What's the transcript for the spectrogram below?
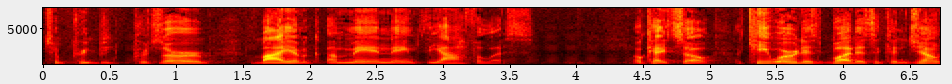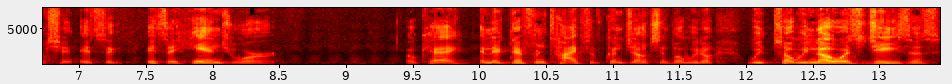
to be preserved by a, a man named Theophilus. Okay, so a key word is but, it's a conjunction, it's a, it's a hinge word. Okay, and there are different types of conjunctions, but we don't, we, so we know it's Jesus.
